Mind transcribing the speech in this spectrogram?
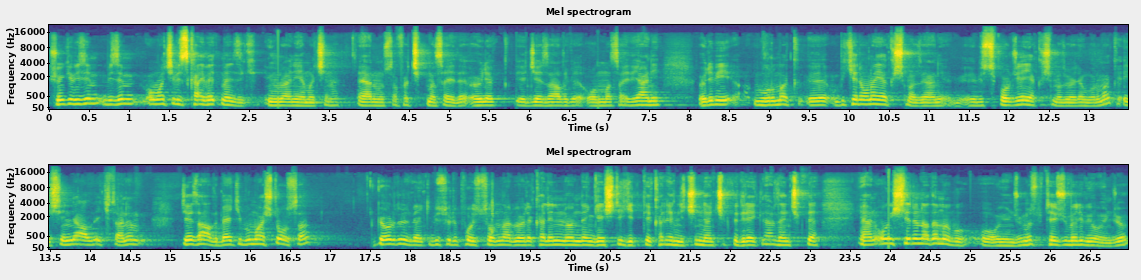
Çünkü bizim bizim o maçı biz kaybetmezdik Ümraniye maçını. Eğer Mustafa çıkmasaydı, öyle cezalı olmasaydı. Yani öyle bir vurmak e, bir kere ona yakışmaz yani. Bir sporcuya yakışmaz öyle vurmak. E şimdi aldı iki tane ceza aldı. Belki bu maçta olsa Gördünüz belki bir sürü pozisyonlar böyle kalenin önden geçti gitti, kalenin içinden çıktı, direklerden çıktı. Yani o işlerin adamı bu o oyuncumuz. Tecrübeli bir oyuncu.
